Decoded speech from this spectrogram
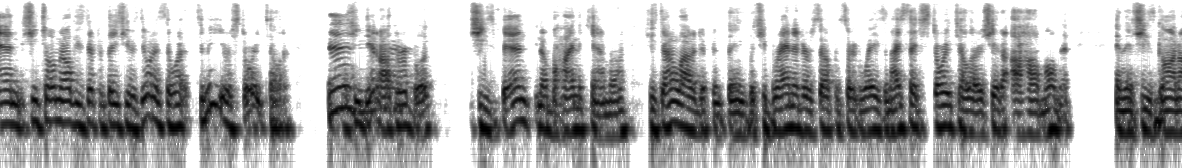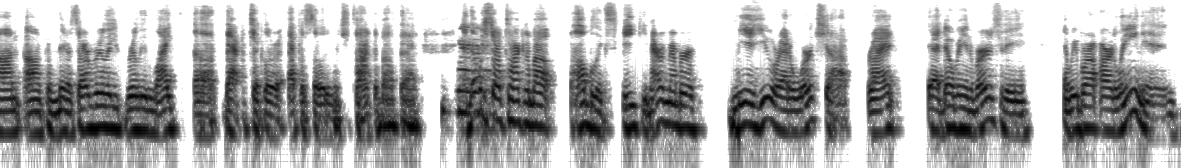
and she told me all these different things she was doing. and said, "Well, to me, you're a storyteller." Mm-hmm. she did author a book she's been, you know, behind the camera. She's done a lot of different things, but she branded herself in certain ways. And I said storyteller, she had an aha moment. And then she's gone on on from there. So I really, really liked uh, that particular episode which she talked about that. Yeah. And then we start talking about public speaking. I remember me and you were at a workshop, right, at Dover University, and we brought Arlene in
